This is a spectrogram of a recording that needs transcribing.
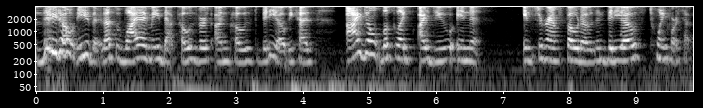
They don't either. That's why I made that pose versus unposed video because I don't look like I do in Instagram photos and videos 24 7.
